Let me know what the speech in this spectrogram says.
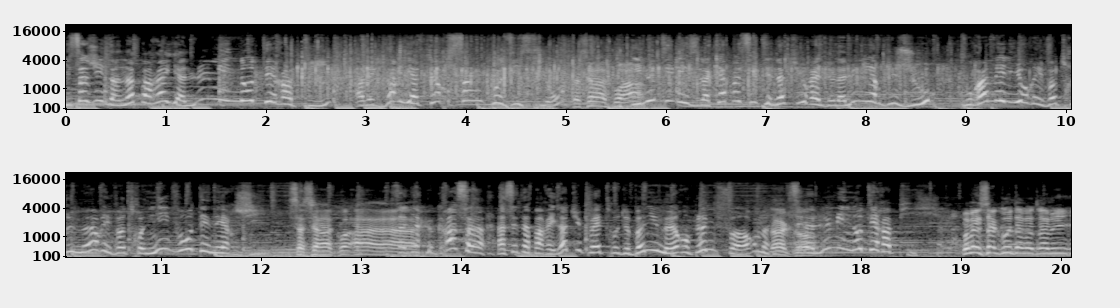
Il s'agit d'un appareil à luminothérapie avec variateur 5 positions. Ça sert à quoi Il utilise la capacité naturelle de la lumière du jour pour améliorer votre humeur et votre niveau d'énergie. Ça sert à quoi? Ah, ah, C'est-à-dire que grâce à, à cet appareil-là, tu peux être de bonne humeur, en pleine forme. D'accord. C'est la luminothérapie. Combien ça coûte à votre avis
